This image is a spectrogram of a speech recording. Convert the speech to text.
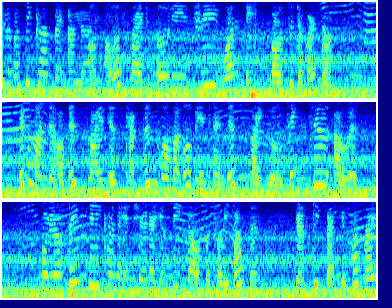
Sila pastikan beg anda on our flight early 318 bound to Jakarta. The commander of this flight is Captain Muhammad Mubin and this flight will take 2 hours. For your safety, kindly ensure that your seat belts are fully fastened, your seat back is upright,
